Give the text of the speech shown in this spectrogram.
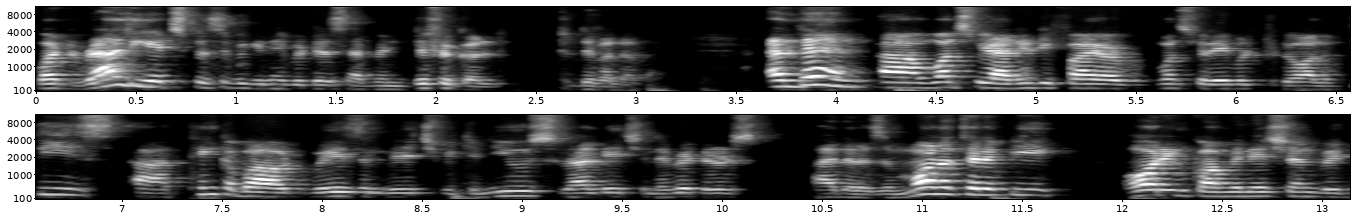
But RALDH specific inhibitors have been difficult to develop. And then uh, once we identify or once we're able to do all of these, uh, think about ways in which we can use RALDH inhibitors either as a monotherapy or in combination with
